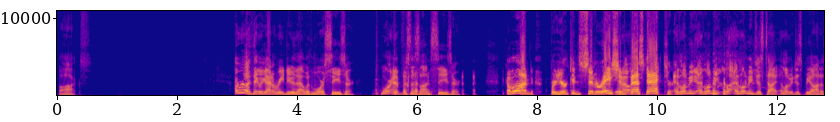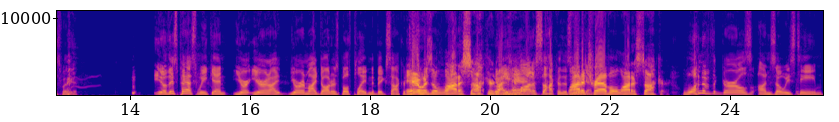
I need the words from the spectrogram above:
Fox. I really think we got to redo that with more Caesar. More emphasis on Caesar. Come on, for your consideration, You know, best actor. And let me and let me and let me just tell you, and let me just be honest with you. You know, this past weekend, you're you're and I, you're and my daughters both played in a big soccer. There tournament. was a lot of soccer to right, be had. a lot of soccer this A lot weekend. of travel, a lot of soccer. One of the girls on Zoe's team,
